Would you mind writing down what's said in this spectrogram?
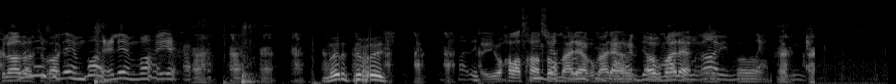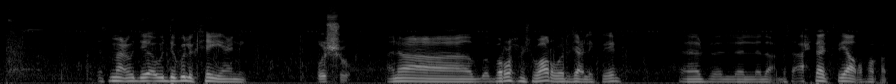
كل هذا ليش ارتباك لين ضايع لين ضايع مرتبش. أيوه خلاص خلاص أغمى عليه أغمى عليه أغمى عليه أبي. اسمع ودي ودي أقول لك شيء يعني. وشو؟ أنا بروح مشوار وأرجع لك زين؟ آه، الف- ال- ال- لا بس أحتاج سيارة فقط.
